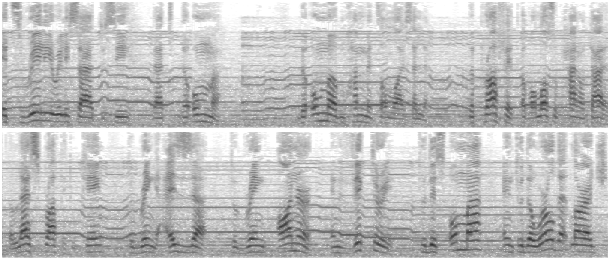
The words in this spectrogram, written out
It's really, really sad to see that the Ummah, the Ummah of Muhammad sallallahu alaihi wasallam, the Prophet of Allah subhanahu wa ta'ala, the last Prophet who came to bring izzah, to bring honor and victory to this Ummah and to the world at large,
